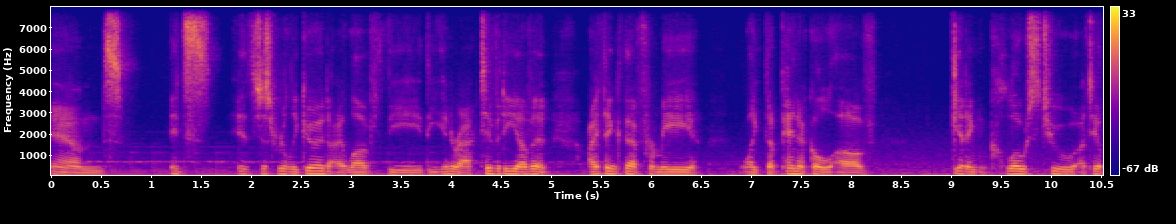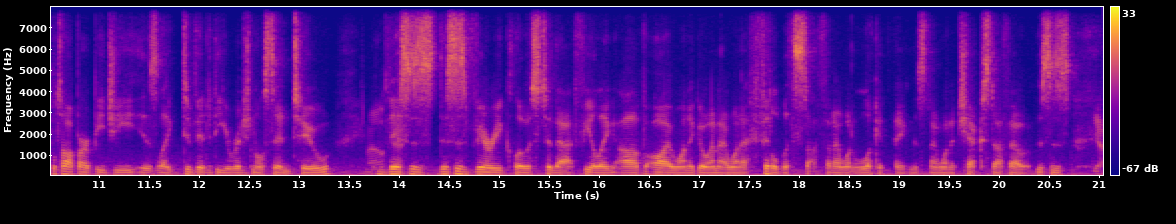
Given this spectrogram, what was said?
and it's it's just really good. I love the the interactivity of it. I think that for me, like the pinnacle of getting close to a tabletop RPG is like Divinity Original Sin 2. okay. This is this is very close to that feeling of oh I want to go and I want to fiddle with stuff and I want to look at things and I want to check stuff out. This is Yeah.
